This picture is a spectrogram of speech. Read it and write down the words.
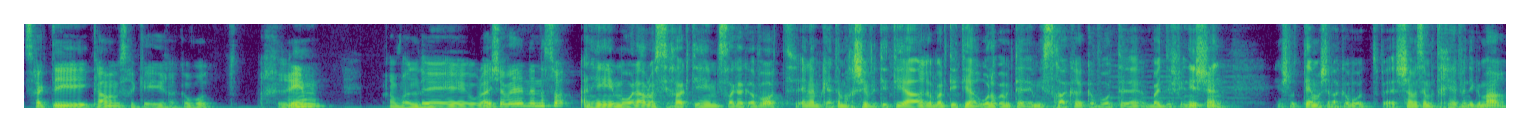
שיחקתי כמה משחקי רכבות אחרים. אבל אה, אולי שווה לנסות. אני מעולם לא שיחקתי עם משחק רכבות אלא אם כן אתה מחשיב את TTR אבל TTR הוא לא באמת אה, משחק רכבות uh, by definition. יש לו תמה של רכבות ושם זה מתחיל ונגמר.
